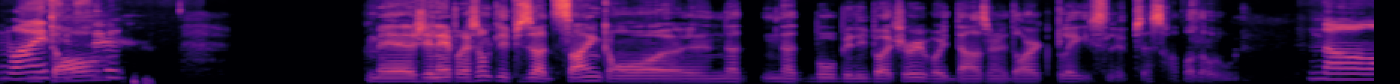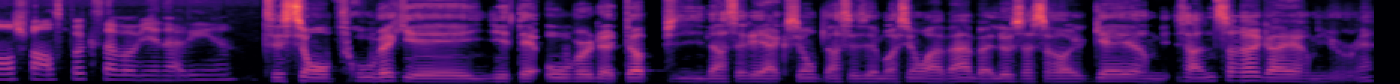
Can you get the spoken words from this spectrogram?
Ouais, c'est ça. Mais j'ai l'impression que l'épisode 5, on, euh, notre, notre beau Billy Butcher il va être dans un dark place, là, puis ça sera pas drôle. Non, non, je pense pas que ça va bien aller. Hein. Tu sais, si on prouvait qu'il il était over the top puis dans ses réactions puis dans ses émotions avant, ben là, ça sera guère ça ne sera guère mieux, hein.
